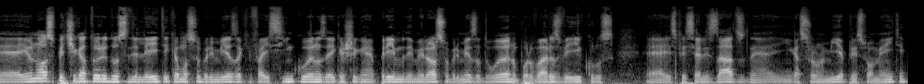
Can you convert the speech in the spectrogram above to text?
É, e o nosso petit gâteau doce de leite, que é uma sobremesa que faz cinco anos aí que a gente ganha prêmio de melhor sobremesa do ano por vários veículos é, especializados né, em gastronomia principalmente.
